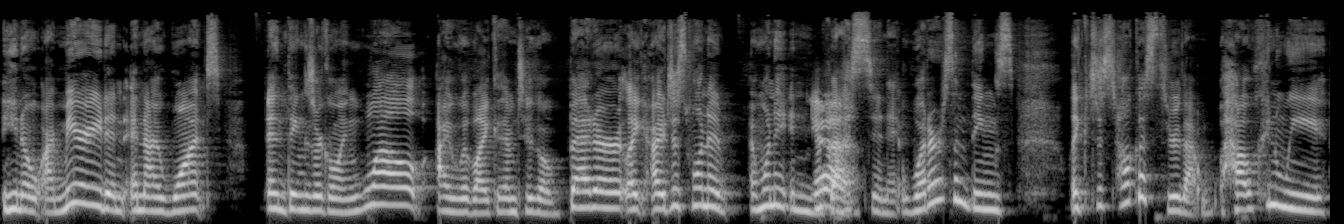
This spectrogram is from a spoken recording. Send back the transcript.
you know i'm married and, and i want and things are going well. I would like them to go better. Like i just want to i want to invest yeah. in it. What are some things like just talk us through that. How can we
